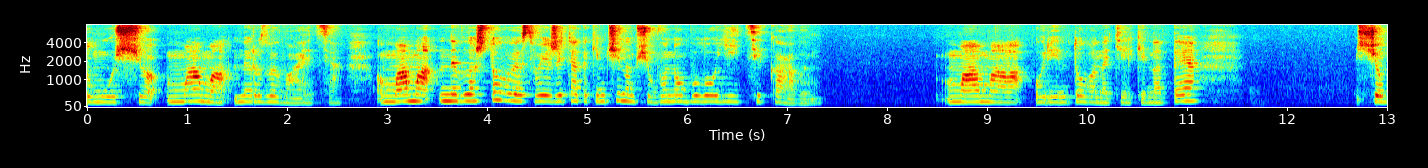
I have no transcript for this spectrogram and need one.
Тому що мама не розвивається, мама не влаштовує своє життя таким чином, щоб воно було їй цікавим. Мама орієнтована тільки на те, щоб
